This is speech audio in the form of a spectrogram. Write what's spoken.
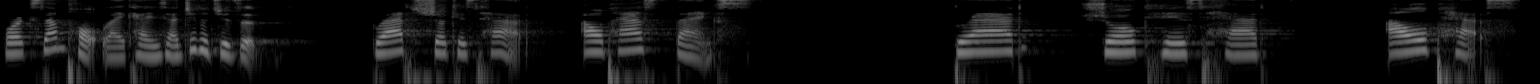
For example，来看一下这个句子。Brad shook his head. I'll pass, thanks. Brad shook his head. I'll pass,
